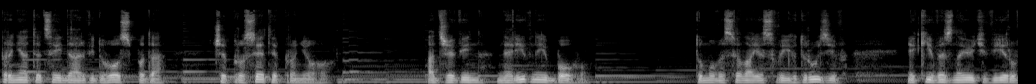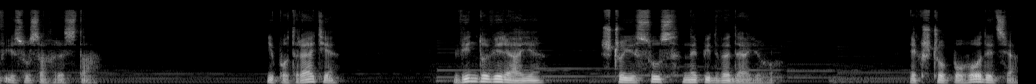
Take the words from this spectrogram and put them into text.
прийняти цей дар від Господа чи просити про нього, адже Він нерівний Богу, тому висилає своїх друзів, які визнають віру в Ісуса Христа. І по-третє, Він довіряє, що Ісус не підведе Його. Якщо погодиться,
